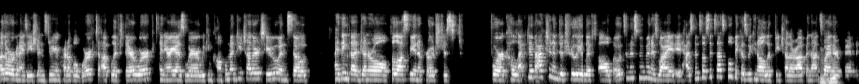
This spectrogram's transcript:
other organizations doing incredible work to uplift their work and areas where we can complement each other too. And so I think that general philosophy and approach just for collective action and to truly lift all boats in this movement is why it has been so successful because we can all lift each other up and that's mm-hmm. why there have been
